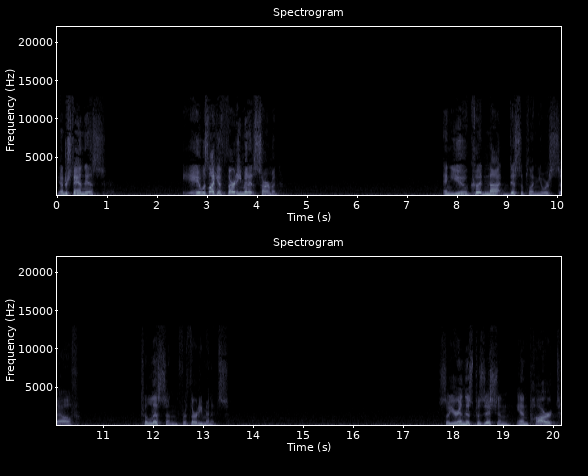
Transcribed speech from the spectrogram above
You understand this? It was like a 30 minute sermon. And you could not discipline yourself to listen for 30 minutes. So you're in this position in part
